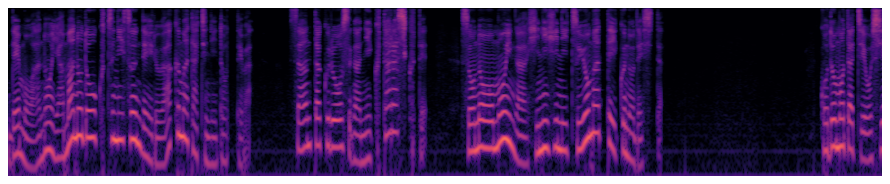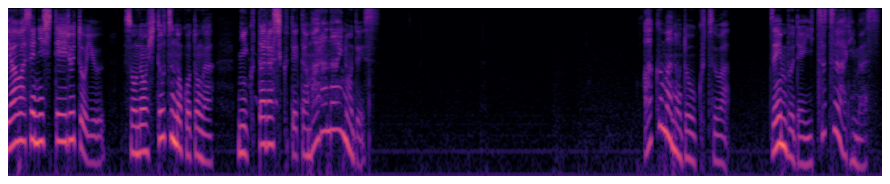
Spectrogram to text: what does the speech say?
でもあの山の洞窟に住んでいる悪魔たちにとってはサンタクロースが憎たらしくてその思いが日に日に強まっていくのでした。子供たちを幸せにしているというその一つのことが憎たらしくてたまらないのです。悪魔の洞窟は全部で5つあります。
